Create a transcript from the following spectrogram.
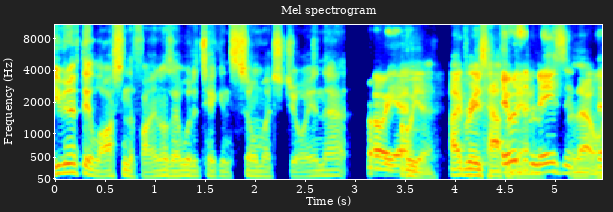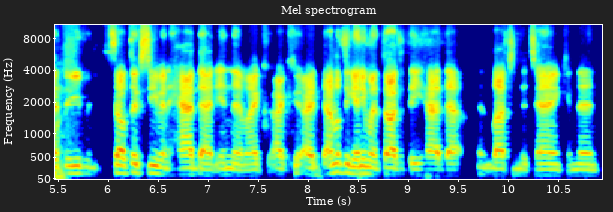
even if they lost in the finals, I would have taken so much joy in that. Oh yeah. Oh yeah, I'd raise half. It a was amazing that, that they even Celtics even had that in them. I, I, I, I don't think anyone thought that they had that left in the tank, and then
